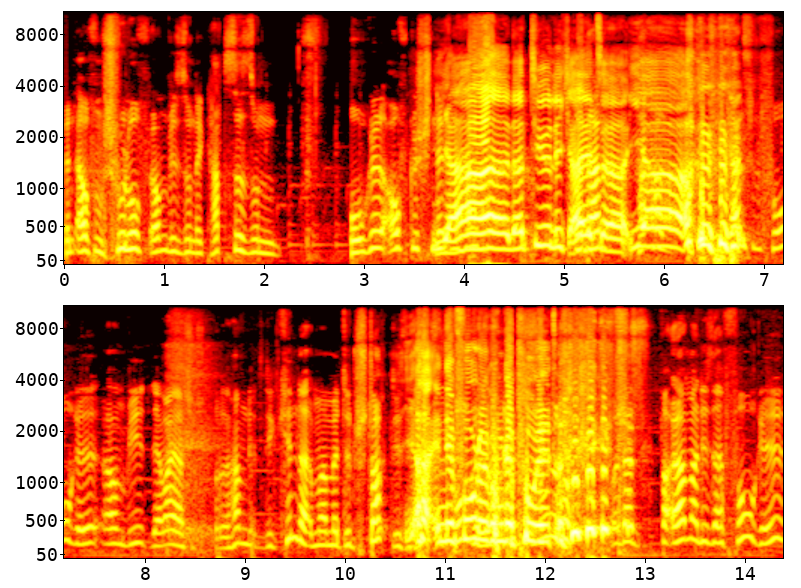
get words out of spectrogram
Wenn auf dem Schulhof irgendwie so eine Katze so einen Vogel aufgeschnitten hat, Ja, natürlich, Und dann Alter. hat Ja. den ganzen Vogel irgendwie, der war ja schon, dann haben die, die Kinder immer mit dem Stock diesen Ja, in dem Vogel den rumgepult. Und dann war irgendwann dieser Vogel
